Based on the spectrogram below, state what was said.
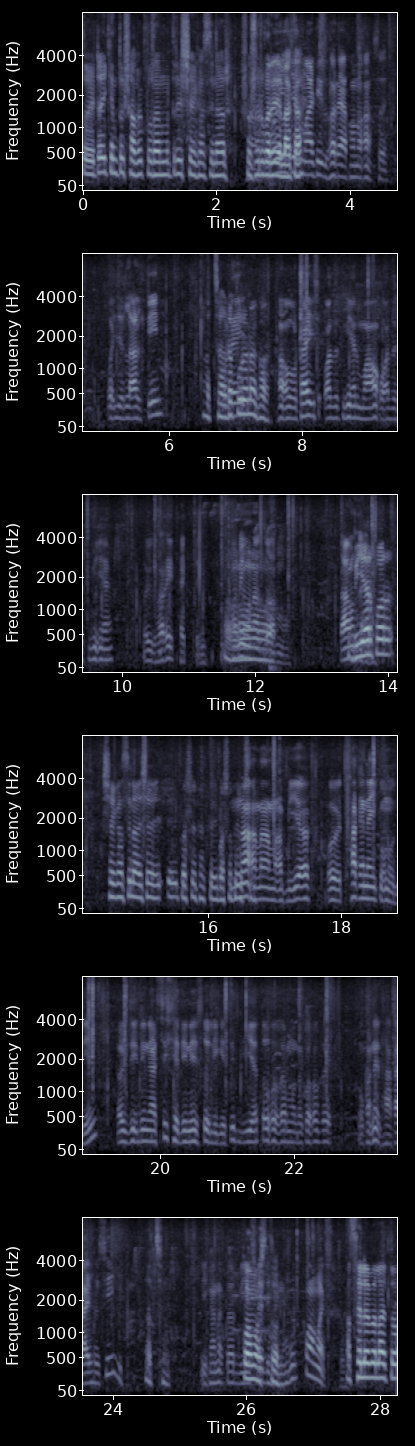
তো এটাই কিন্তু সাবেক প্রধানমন্ত্রী শেখ হাসিনার শ্বশুরবাড়ির ওই যে এলাকা। মাটির ঘরে এখনও আছে। ওই যে লাল টিন। আচ্ছা ওটা পুরোনো ঘর? হ্যাঁ, ওটাই অজিত মিয়ার মা অজিত মিয়া ওই ঘরেই থাকতেন। ওনার জন্ম বিয়ার পর শেখ হাসিনা এসে এই পাশে থাকতে এই বাসাতে না না না বিয়ে ওই থাকে নাই কোনোদিন। ওই যেদিন আসছি সেদিনই চলে গেছি। বিয়ে তো ওরা মনে করো যে ওখানে ঢাকায় হয়েছি। আচ্ছা। এখানে তো কম আসতো। কম আসতো। আর ছেলেবেলায় তো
